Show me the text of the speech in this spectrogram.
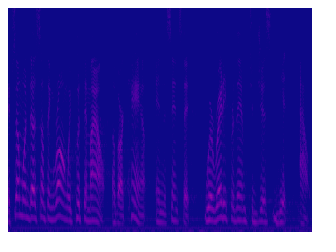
If someone does something wrong, we put them out of our camp in the sense that we're ready for them to just get out.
